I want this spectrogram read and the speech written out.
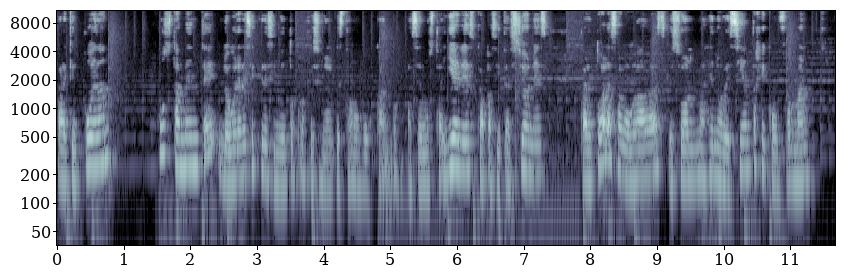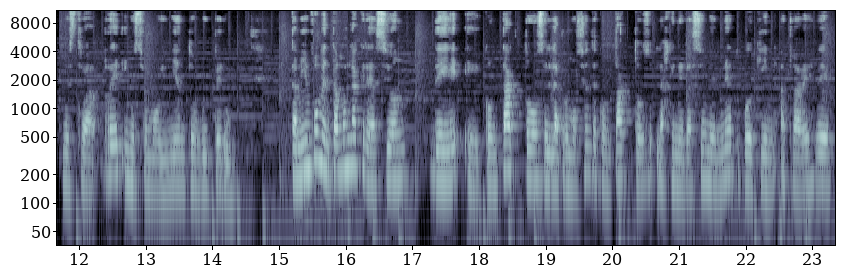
para que puedan justamente lograr ese crecimiento profesional que estamos buscando. Hacemos talleres, capacitaciones, para todas las abogadas, que son más de 900 que conforman nuestra red y nuestro movimiento en WIP Perú. También fomentamos la creación de eh, contactos, la promoción de contactos, la generación de networking a través de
